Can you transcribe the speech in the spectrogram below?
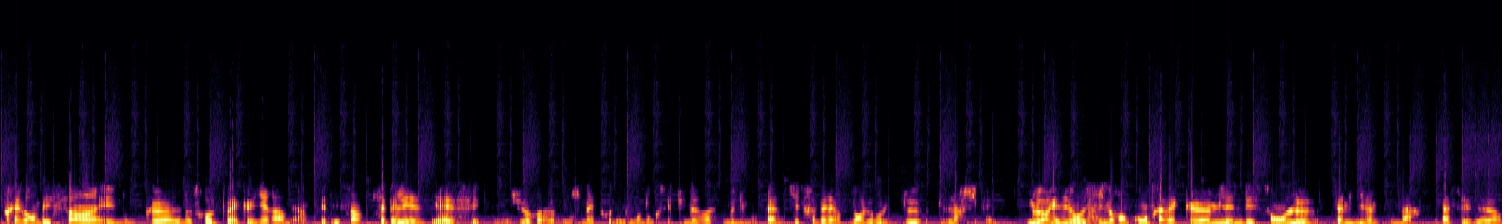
très grands dessins et donc euh, notre hall peut accueillir un, un de ces dessins qui s'appelle les SDF et qui mesure 11 euh, mètres de long. Donc c'est une œuvre assez monumentale qui est très belle dans le hall de l'archipel. Nous organisons aussi une rencontre avec euh, Mylène Besson le samedi 26 mars à 16h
